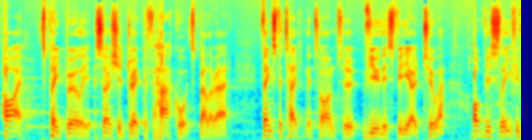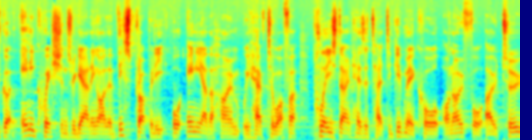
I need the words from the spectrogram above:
Hi, it's Pete Burley, Associate Director for Harcourts Ballarat. Thanks for taking the time to view this video tour. Obviously, if you've got any questions regarding either this property or any other home we have to offer, please don't hesitate to give me a call on 0402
